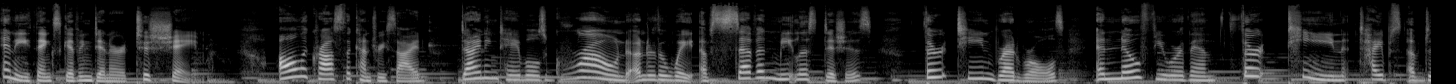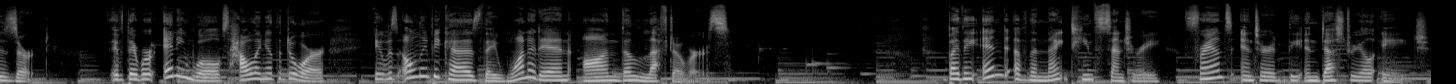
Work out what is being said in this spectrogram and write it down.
any Thanksgiving dinner to shame. All across the countryside, dining tables groaned under the weight of seven meatless dishes, 13 bread rolls, and no fewer than 13 types of dessert. If there were any wolves howling at the door, it was only because they wanted in on the leftovers. By the end of the 19th century, France entered the industrial age.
